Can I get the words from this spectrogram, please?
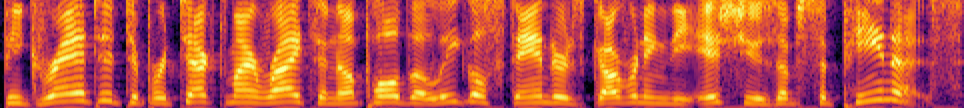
be granted to protect my rights and uphold the legal standards governing the issues of subpoenas.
